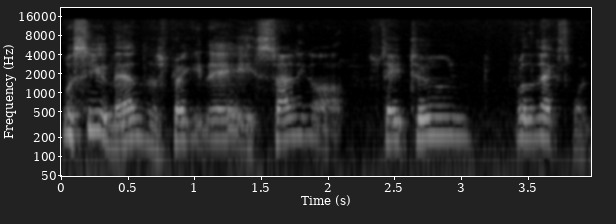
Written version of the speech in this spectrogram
We'll see you, man. This is Frankie Day signing off. Stay tuned for the next one.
